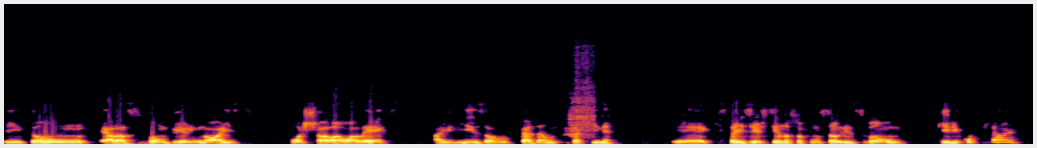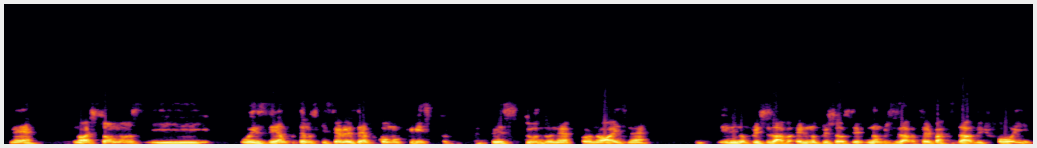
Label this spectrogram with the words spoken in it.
então elas vão ver em nós, poxa, lá o Alex, a Elisa, o, cada um que está aqui, né, é, que está exercendo a sua função, eles vão querer copiar, né, nós somos, e o exemplo, temos que ser o exemplo como Cristo fez tudo, né, por nós, né, ele não precisava, ele não precisava ser, não precisava ser batizado e foi.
